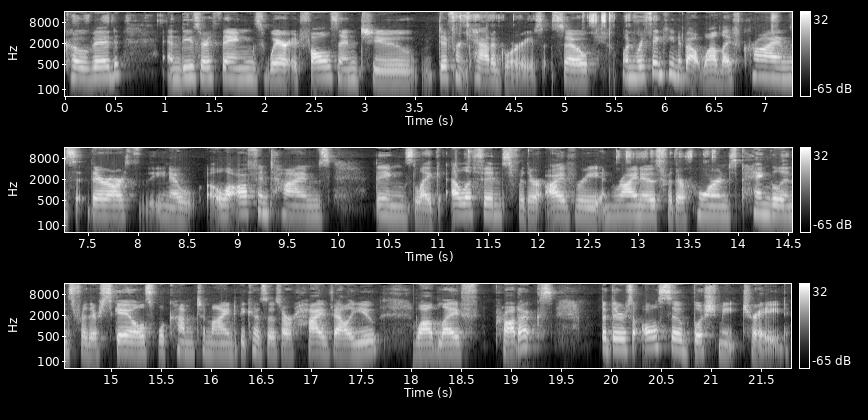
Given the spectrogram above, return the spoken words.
COVID. And these are things where it falls into different categories. So when we're thinking about wildlife crimes, there are, you know, oftentimes things like elephants for their ivory and rhinos for their horns, pangolins for their scales will come to mind because those are high value wildlife products. But there's also bushmeat trade.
